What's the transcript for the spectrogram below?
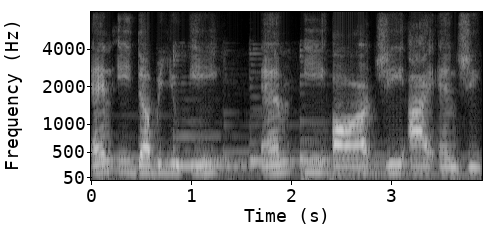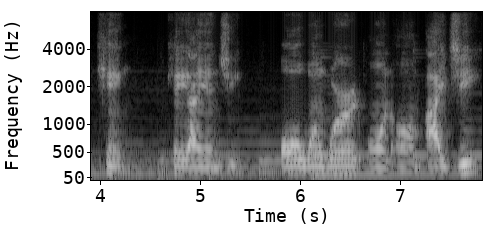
N E W E M E R G I N G King, K I N G, all one word on um IG.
